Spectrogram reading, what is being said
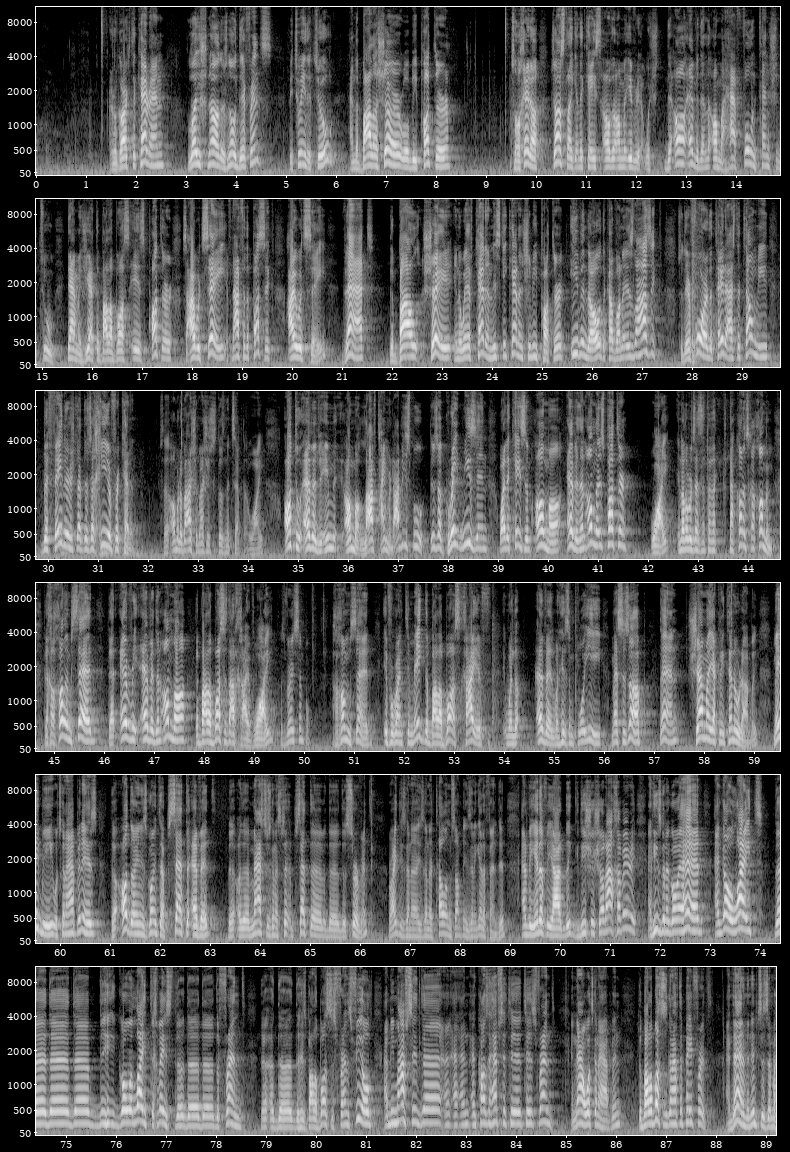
in regards to Keren, Loishna, there's no difference between the two, and the Balashur will be Potter so just like in the case of the Amma Ivriya, which the all evident the Amma have full intention to damage, yet the Balabas is Potter. So I would say, if not for the Pasik, I would say that the Bal Shei, in a way of Keren, Niske Keren, should be Potter, even though the Kavana is Lahazik. So therefore, the Torah has to tell me befeders that there's a Chiyah for Keren. So Amr Abashi, Abashi doesn't accept that. Why? lav timer There's a great reason why the case of Amma, Eved, and Amma is Pater. Why? In other words, as the Takanas Chachamim. The Chachamim said that every Eved and Amma, the Balabas is not Chayiv. Why? It's very simple. Chachamim said, if we're going to make the Balabas Chayiv when the Eved, when his employee messes up, then Shema Yaknitenu Rabbi. Maybe what's going to happen is the Adain is going to upset the Eved, the, uh, the master is going to upset the, the, the servant, right? He's gonna he's gonna tell him something. He's gonna get offended, and and he's gonna go ahead and go light the the the, the go light the the the the friend. The, uh, the, the, his balabas, his friend's field, and be mafsid uh, and, and, and cause a hefsid to, to his friend. And now what's going to happen? The balabas is going to have to pay for it. And then what's going to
